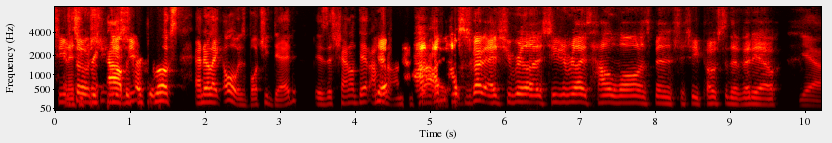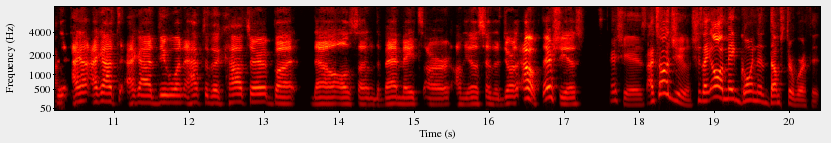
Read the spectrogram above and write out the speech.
She, and so she freaks she- out she- because she looks, and they're like, oh, is Bocchi dead? Is this channel dead? I'm Yeah, gonna I, unsubscribe. I'm subscribed, and she realized she didn't realize how long it's been since she posted the video. yeah. I got, I got, I got to do one after the concert, but now all of a sudden the bandmates are on the other side of the door. Oh, there she is. There she is. I told you. She's like, oh, it made going to the dumpster worth it,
